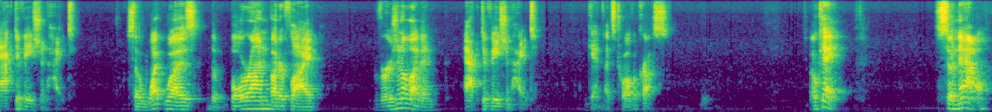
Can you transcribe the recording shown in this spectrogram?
activation height. So what was the boron butterfly version 11 activation height? Again, that's 12 across. Okay. So now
